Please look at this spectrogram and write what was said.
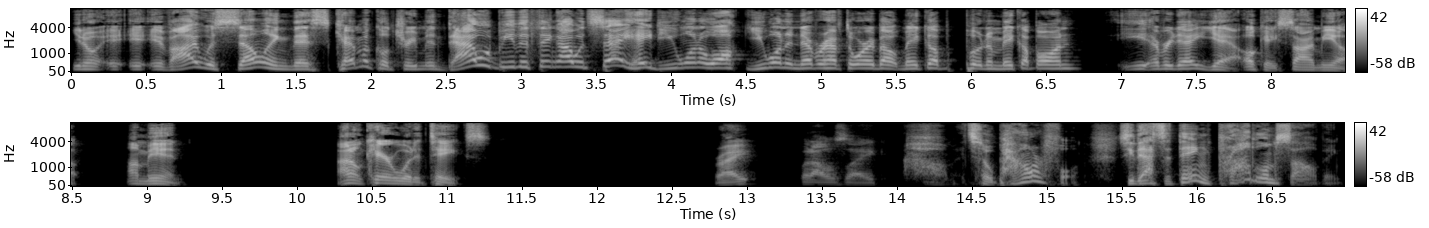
you know, if I was selling this chemical treatment, that would be the thing I would say. Hey, do you want to walk? You want to never have to worry about makeup, putting a makeup on every day? Yeah. Okay. Sign me up. I'm in. I don't care what it takes. Right. But I was like, oh, it's so powerful. See, that's the thing, problem solving.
